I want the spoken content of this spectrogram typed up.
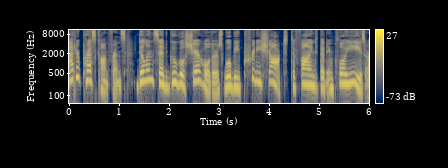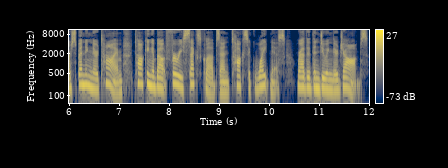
At her press conference, Dillon said Google shareholders will be pretty shocked to find that employees are spending their time talking about furry sex clubs and toxic whiteness rather than doing their jobs.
